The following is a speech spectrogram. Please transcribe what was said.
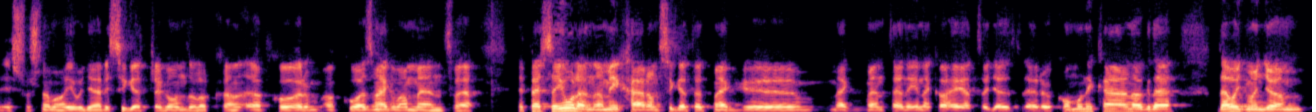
és most nem a hajógyári szigetre gondolok, akkor, akkor az meg van mentve. De persze jó lenne, ha még három szigetet meg, megmentenének a helyet, hogy ez, erről kommunikálnak, de, de hogy mondjam,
